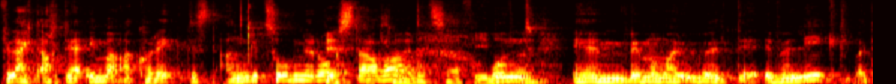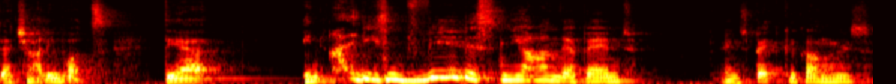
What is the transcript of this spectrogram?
vielleicht auch der immer korrektest angezogene Rockstar war. Und ähm, wenn man mal über, überlegt, der Charlie Watts, der in all diesen wildesten Jahren der Band ins Bett gegangen ist,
